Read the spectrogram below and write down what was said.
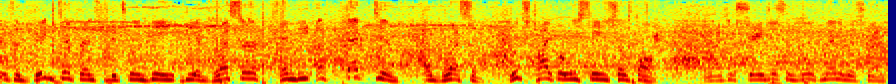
There's a big difference between being the aggressor and the effective aggressor. Which type are we seeing so far? Nice exchanges from both men in this round.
